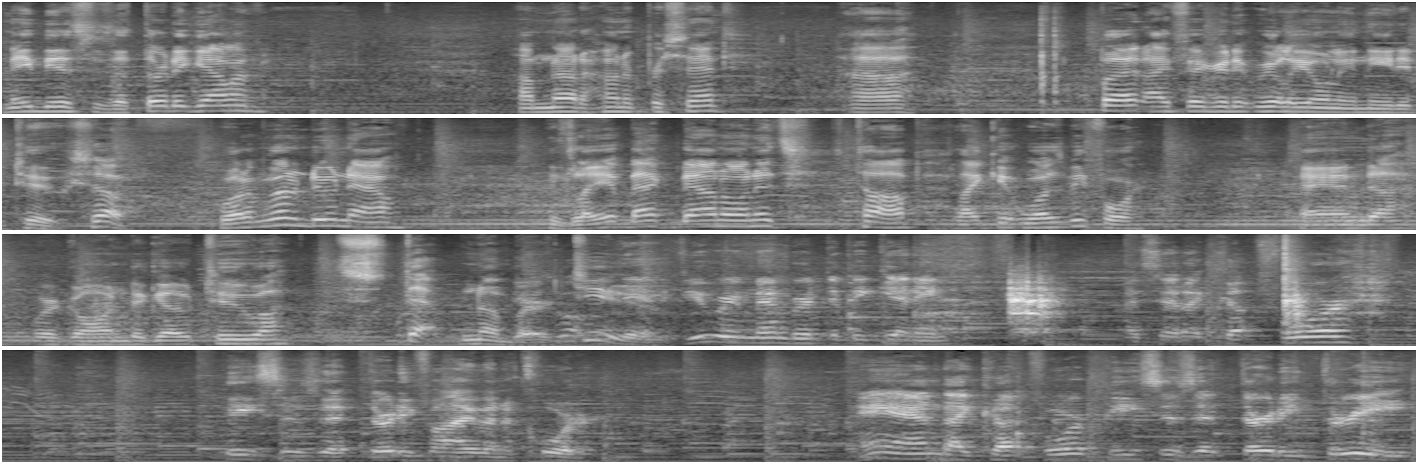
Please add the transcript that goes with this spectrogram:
maybe this is a 30 gallon, I'm not 100%, uh, but I figured it really only needed two. So, what I'm going to do now is lay it back down on its top like it was before, and uh, we're going to go to uh, step number two. If you remember at the beginning, I said I cut four pieces at 35 and a quarter. And I cut four pieces at 33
